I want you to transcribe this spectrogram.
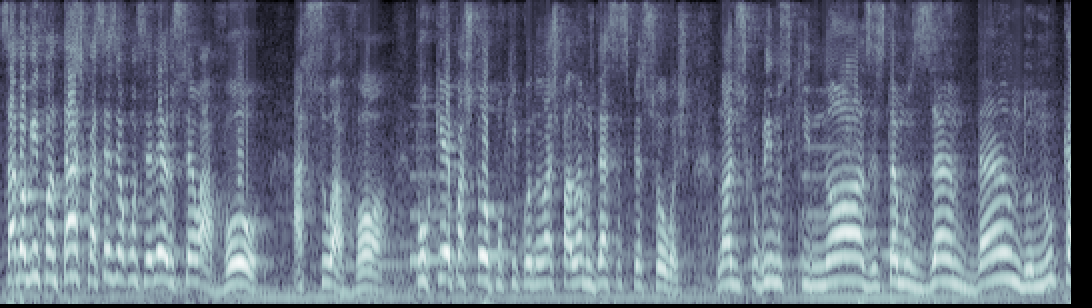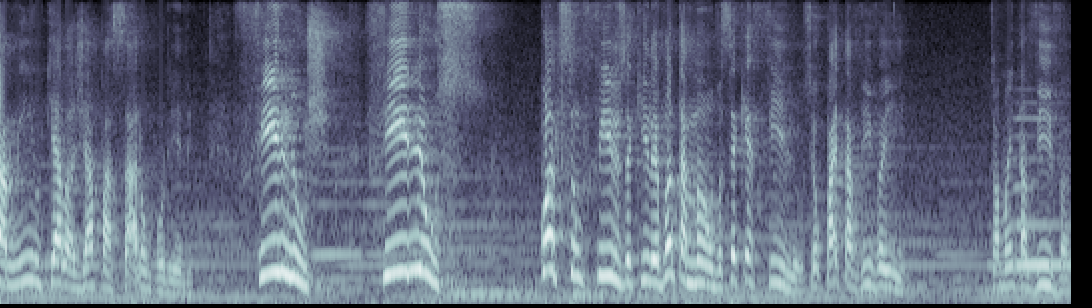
Sabe alguém fantástico para ser seu conselheiro? Seu avô, a sua avó. Por quê, pastor? Porque quando nós falamos dessas pessoas, nós descobrimos que nós estamos andando no caminho que elas já passaram por ele. Filhos, filhos Quantos são filhos aqui? Levanta a mão, você que é filho, seu pai está vivo aí, sua mãe está viva.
